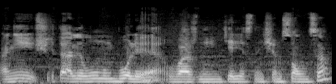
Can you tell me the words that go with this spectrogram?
Они считали Луну более важной и интересной, чем Солнце.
